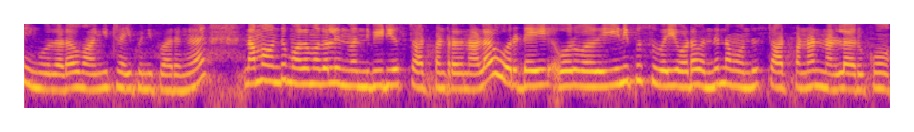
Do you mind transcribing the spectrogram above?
நீங்கள் ஒரு தடவை வாங்கி ட்ரை பண்ணி பாருங்கள் நம்ம வந்து முத முதல்ல இந்த வந்து வீடியோ ஸ்டார்ட் பண்ணுறதுனால ஒரு டே ஒரு ஒரு இனிப்பு சுவையோடு வந்து நம்ம வந்து ஸ்டார்ட் பண்ணால் நல்லாயிருக்கும்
